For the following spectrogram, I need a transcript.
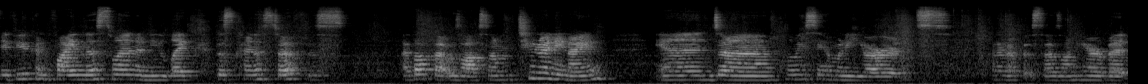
if you can find this one and you like this kind of stuff, this, I thought that was awesome. $2.99 and uh, let me see how many yards. I don't know if it says on here, but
